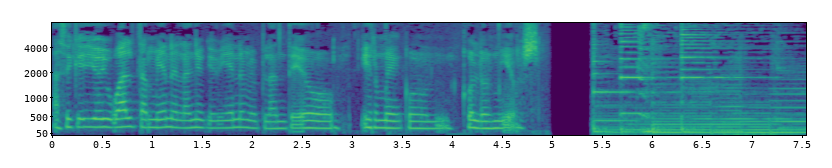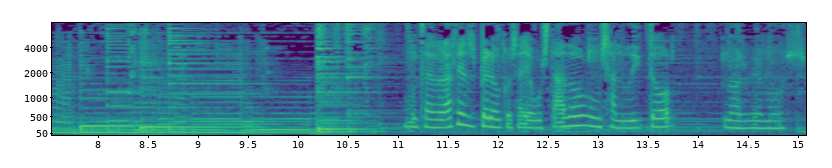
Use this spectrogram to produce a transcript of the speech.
así que yo igual también el año que viene me planteo irme con, con los míos. Muchas gracias, espero que os haya gustado. Un saludito, nos vemos.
